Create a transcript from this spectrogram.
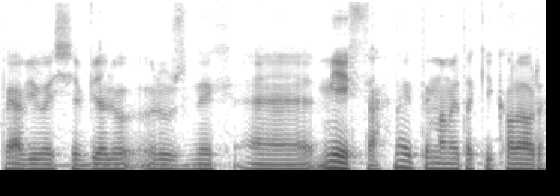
pojawiły się w wielu różnych e, miejscach. No i tu mamy taki kolor.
